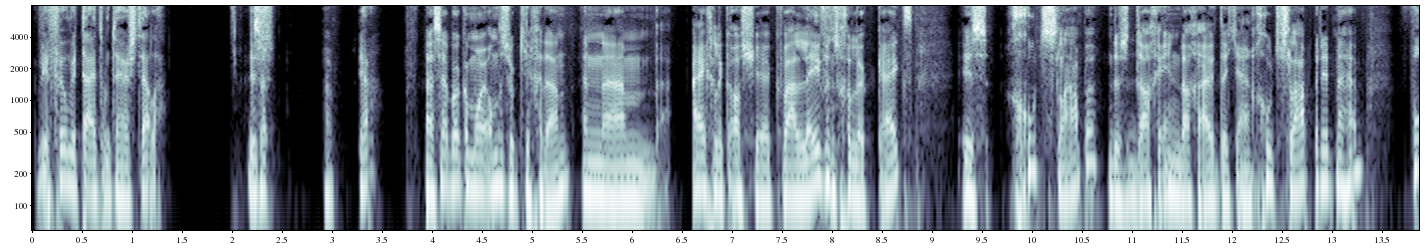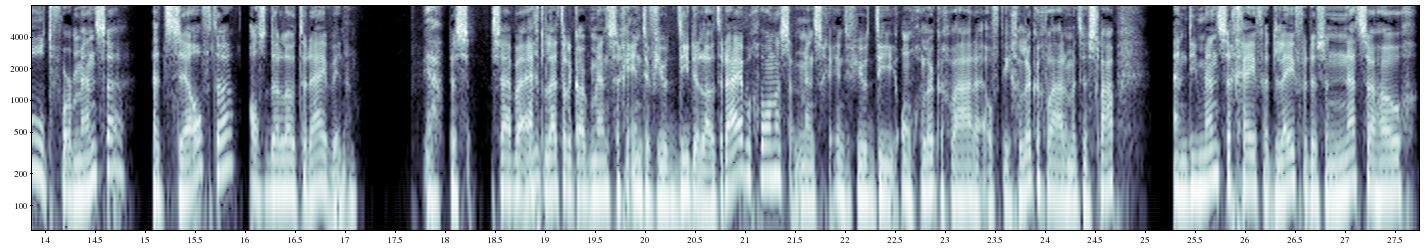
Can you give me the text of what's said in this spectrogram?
veel meer tijd om te herstellen. Dus Nou, ze hebben ook een mooi onderzoekje gedaan. En ehm, eigenlijk als je qua levensgeluk kijkt, is goed slapen, dus dag in dag uit dat je een goed slaapritme hebt, voelt voor mensen hetzelfde als de loterij winnen. Ja. Dus ze hebben echt letterlijk ook mensen geïnterviewd die de loterij hebben gewonnen. Ze hebben mensen geïnterviewd die ongelukkig waren of die gelukkig waren met hun slaap. En die mensen geven het leven dus een net zo hoog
